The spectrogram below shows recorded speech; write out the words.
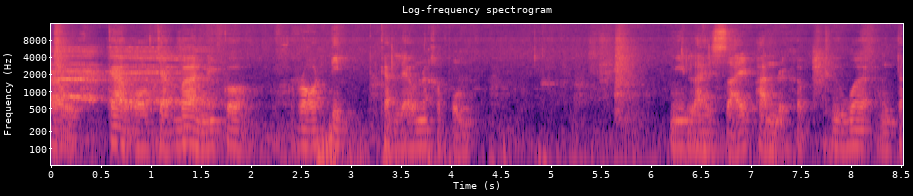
เราก้าวออกจากบ้านนี่ก็รอติดกันแล้วนะครับผม มีหลายสายพันธุ์เลยครับ ถือว่าอันต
